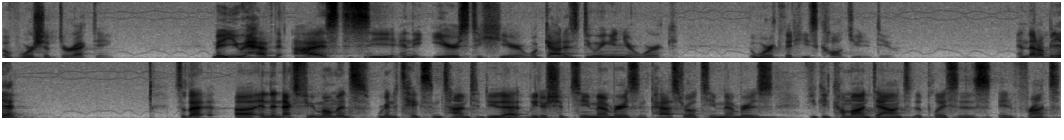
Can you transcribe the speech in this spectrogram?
of worship directing. May you have the eyes to see and the ears to hear what God is doing in your work, the work that He's called you to do. And that'll be it. So, that uh, in the next few moments, we're going to take some time to do that. Leadership team members and pastoral team members, if you could come on down to the places in front.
